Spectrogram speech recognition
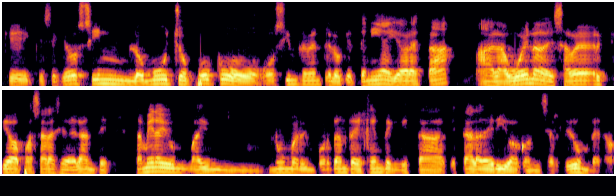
que, se quedó sin lo mucho, poco o, simplemente lo que tenía y ahora está a la buena de saber qué va a pasar hacia adelante. También hay un, número importante de gente que está, que está a la deriva con incertidumbre, ¿no?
